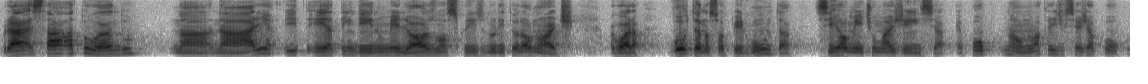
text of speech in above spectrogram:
Para estar atuando na, na área e, e atendendo melhor os nossos clientes do litoral norte. Agora, voltando à sua pergunta, se realmente uma agência é pouco, não, não acredito que seja pouco.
